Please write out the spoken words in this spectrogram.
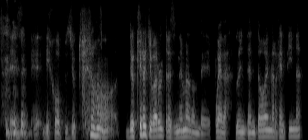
este, dijo, pues yo quiero, yo quiero llevar ultracinema donde pueda. Lo intentó en Argentina,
